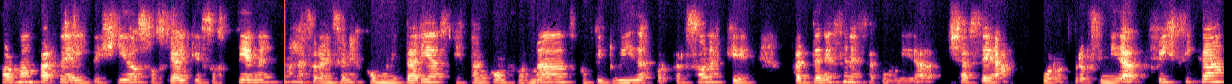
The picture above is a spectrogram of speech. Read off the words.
forman parte del tejido social que sostiene. Las organizaciones comunitarias están conformadas, constituidas por personas que pertenecen a esa comunidad, ya sea por proximidad física,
